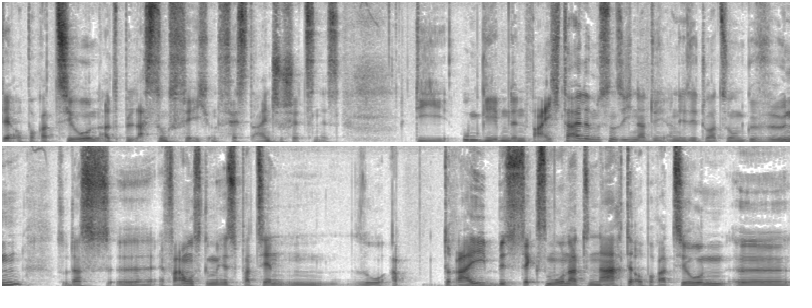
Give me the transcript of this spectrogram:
der Operation als belastungsfähig und fest einzuschätzen ist. Die umgebenden Weichteile müssen sich natürlich an die Situation gewöhnen, sodass äh, erfahrungsgemäß Patienten so ab drei bis sechs Monate nach der Operation äh,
